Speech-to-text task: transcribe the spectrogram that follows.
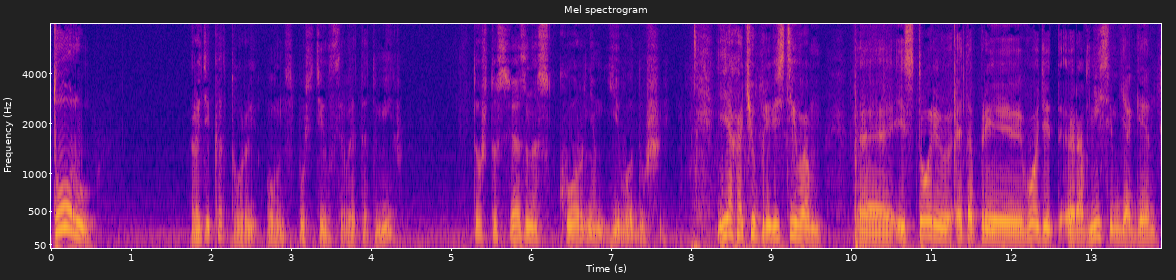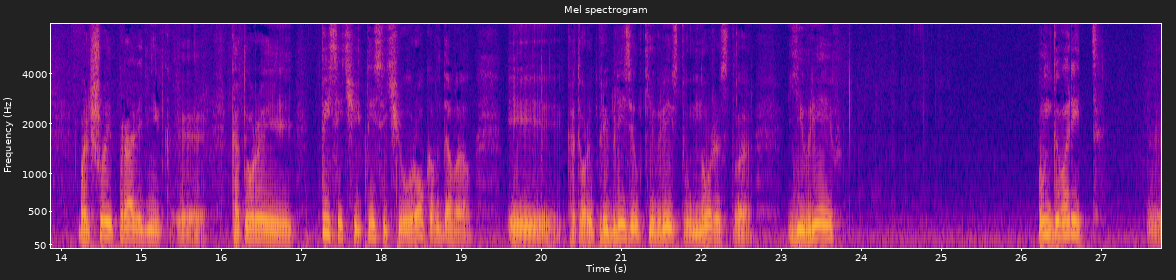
Тору, ради которой он спустился в этот мир. То, что связано с корнем его души. И я хочу привести вам э, историю, это приводит Равнисим Яген, большой праведник, э, который тысячи и тысячи уроков давал, и который приблизил к еврейству множество евреев. Он говорит, э,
